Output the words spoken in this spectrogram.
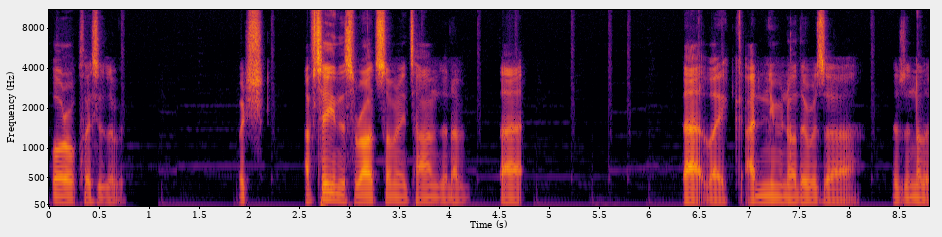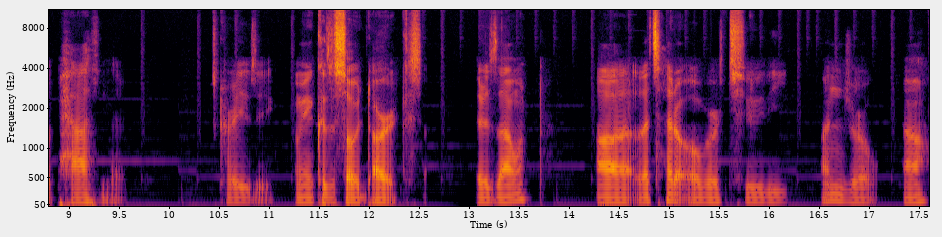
floral places over which I've taken this route so many times and I've that that like I didn't even know there was a there's another path in there. It's crazy. I mean because it's so dark so there's that one. Uh let's head over to the tundra now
